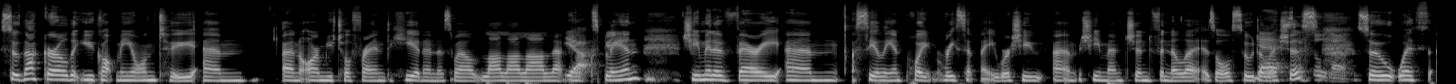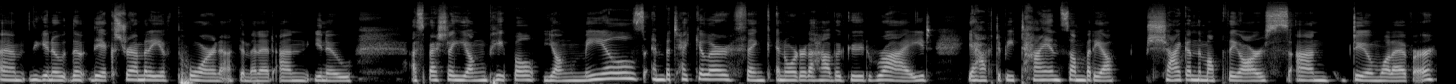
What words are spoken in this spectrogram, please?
So that girl that you got me on to, um, and our mutual friend Hayden as well, la la la, let me explain. She made a very um salient point recently where she um she mentioned vanilla is also delicious. Yes, I saw that. So with um you know the the extremity of porn at the minute and you know especially young people, young males in particular think in order to have a good ride, you have to be tying somebody up, shagging them up the arse and doing whatever.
